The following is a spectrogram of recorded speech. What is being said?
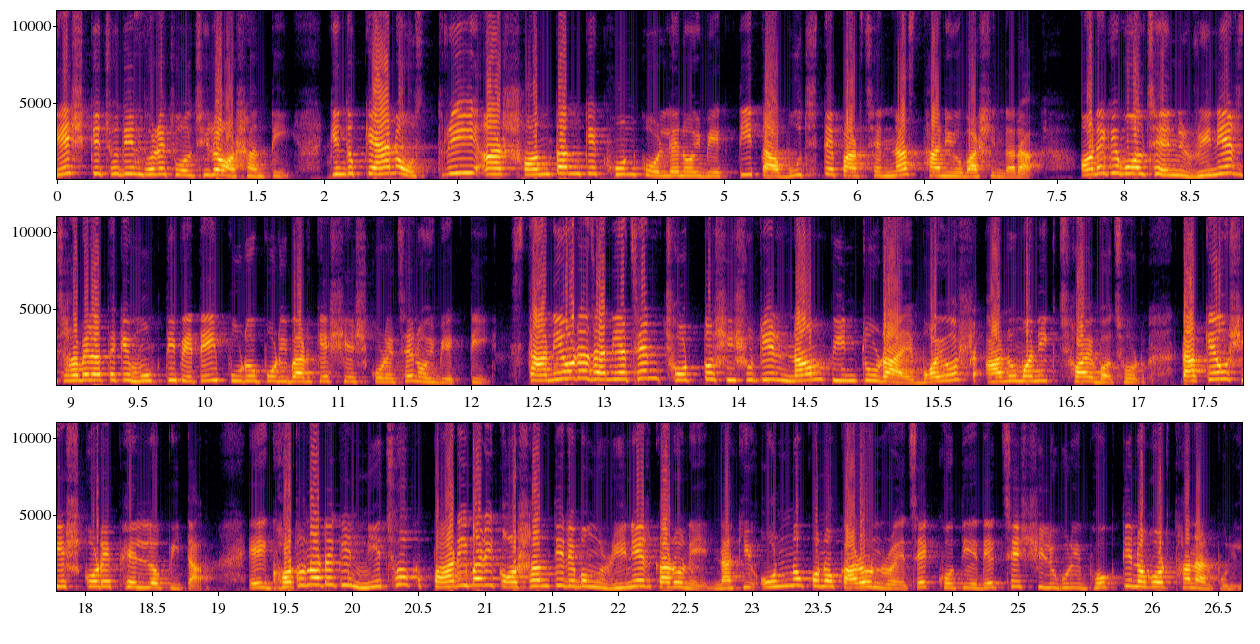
বেশ কিছুদিন ধরে চলছিল অশান্তি। কিন্তু কেন স্ত্রী আর সন্তানকে খুন করলেন ওই ব্যক্তি তা বুঝতে পারছেন না স্থানীয় বাসিন্দারা। অনেকে বলছেন, ঋণের ঝামেলা থেকে মুক্তি পেতেই পুরো পরিবারকে শেষ করেছেন ওই ব্যক্তি। স্থানীয়রা জানিয়েছেন ছোট্ট শিশুটির নাম পিন্টু রায় বয়স আনুমানিক ছয় বছর। তাকেও শেষ করে ফেলল পিতা। এই ঘটনাটা কি নিছক পারিবারিক অশান্তির এবং ঋণের কারণে নাকি অন্য কোনো কারণ রয়েছে? খতিয়ে দেখছে শিলিগুড়ি ভক্তিনগর থানার পুলিশ।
